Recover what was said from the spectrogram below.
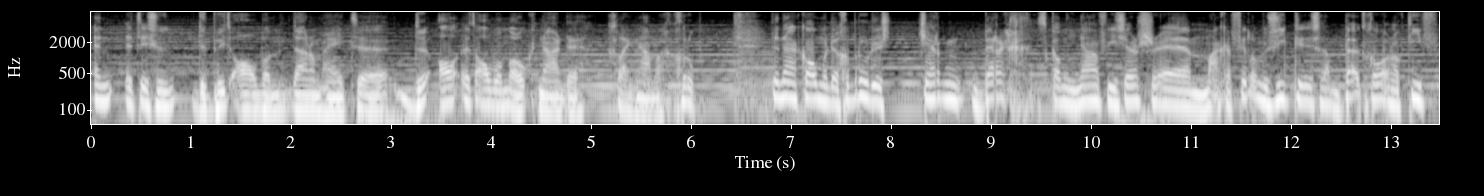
En het is hun debuutalbum. Daarom heet uh, de, al, het album ook naar de gelijknamige groep. Daarna komen de gebroeders Tjernberg, Scandinaviërs, uh, maken filmmuziek. Ze zijn buitengewoon actief.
